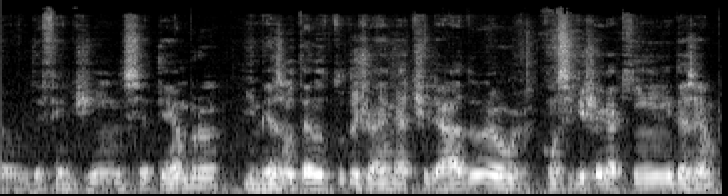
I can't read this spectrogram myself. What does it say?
Então, defendi em setembro e mesmo tendo tudo já engatilhado, eu consegui chegar aqui em dezembro.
